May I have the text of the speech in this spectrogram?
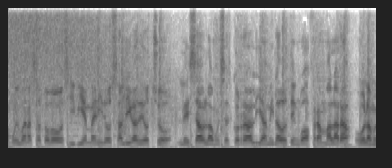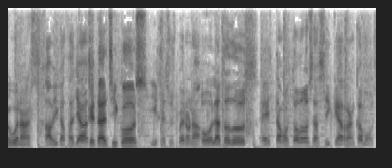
muy buenas a todos y bienvenidos a Liga de 8. Les habla Moisés Corral y a mi lado tengo a Fran Malara. Hola, muy buenas. Javi Cazallas. ¿Qué tal, chicos? Y Jesús Perona. Hola a todos. Estamos todos, así que arrancamos.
